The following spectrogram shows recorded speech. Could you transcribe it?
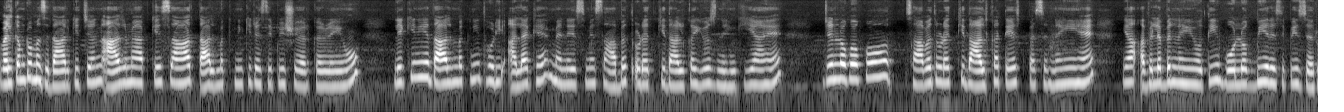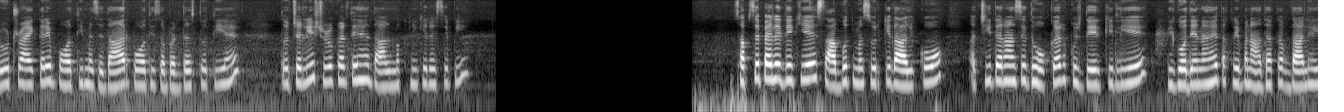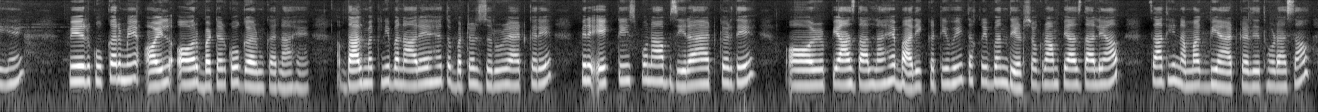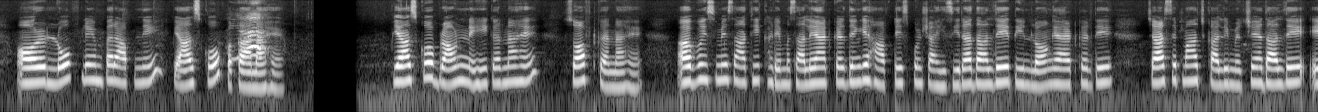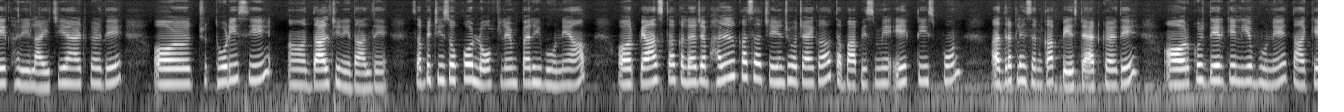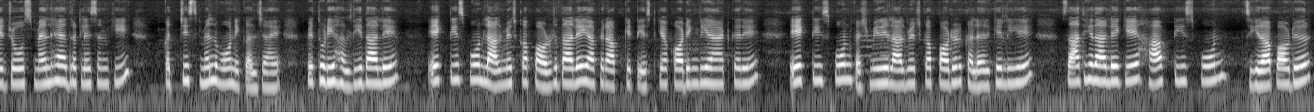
Welcome to मज़ेदार kitchen. आज मैं आपके साथ दाल मखनी की रेसिपी शेयर कर रही हूँ। लेकिन ये दाल मखनी थोड़ी अलग है। मैंने इसमें साबित उड़द की दाल का यूज़ नहीं किया है। जिन लोगों को साबित उड़द की दाल का टेस्ट पसंद नहीं है या अवेलेबल नहीं होती, वो लोग भी ये रेसिपी ज़रूर ट्राई करें। बहुत ही मज़ेदार, बहुत ही ज़बरदस्त होती है। तो चलिए शुरू करते हैं दाल मखनी की रेसिपी सबसे पहले देखिए, साबुत मसूर की दाल को अच्छी तरह से धोकर कुछ देर के लिए भिगो देना है। तकरीबन आधा कप दाल है ये फिर कुकर में ऑयल और बटर को गर्म करना है। अब दाल मखनी बना रहे हैं तो बटर ज़रूर ऐड करें। फिर एक टीस्पून आप ज़ीरा ऐड कर दें और प्याज डालना है, बारीक कटी हुई। तकरीबन डेढ़ सौ ग्राम प्याज डालें आप। साथ ही नमक भी ऐड कर दें थोड़ा सा और लो फ्लेम पर आपने प्याज को पकाना है। प्याज को ब्राउन नहीं करना है, सॉफ्ट करना है। अब इसमें साथ ही खड़े मसाले ऐड कर देंगे। हाफ़ टी स्पून शाही ज़ीरा डाल दे, तीन लौंग ऐड कर दे, चार से पाँच काली मिर्चें डाल दे, एक हरी इलायची ऐड कर दे और थोड़ी सी दालचीनी डाल दे। सभी चीज़ों को लो फ्लेम पर ही भूनें आप और प्याज का कलर जब हल्का सा चेंज हो जाएगा, तब आप इसमें एक टीस्पून अदरक लहसुन का पेस्ट ऐड कर दें और कुछ देर के लिए भुनें ताकि जो स्मेल है अदरक लहसुन की, कच्ची स्मेल वो निकल जाए। फिर थोड़ी हल्दी डालें। एक टीस्पून लाल मिर्च का पाउडर डालें या फिर आपके टेस्ट के अकॉर्डिंगली ऐड करें। एक टीस्पून कश्मीरी लाल मिर्च का पाउडर कलर के लिए। साथ ही डालेंगे हाफ़ टी स्पून ज़ीरा पाउडर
